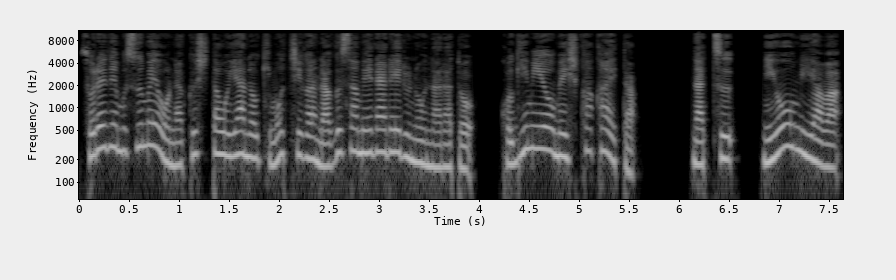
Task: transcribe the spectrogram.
それで娘を亡くした親の気持ちが慰められるのならと、小気味を召し抱えた。夏、仁王宮は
